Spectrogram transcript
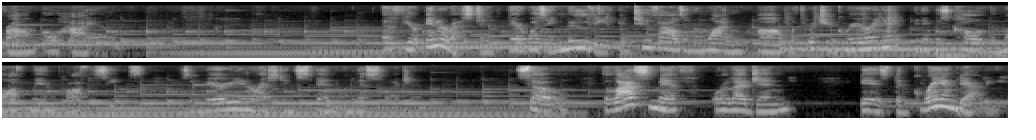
from Ohio. If you're interested, there was a movie in 2001 um, with Richard Gere in it, and it was called The Mothman Prophecies. It was a very interesting spin on this legend. So, the last myth or legend is the granddaddy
